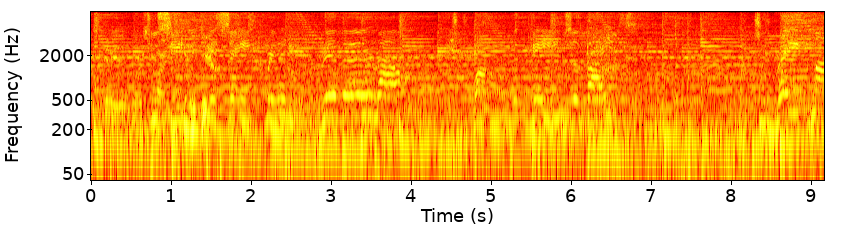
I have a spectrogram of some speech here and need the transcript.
This is gonna be the worst To see the sacred river out, to walk the caves of ice, to break my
